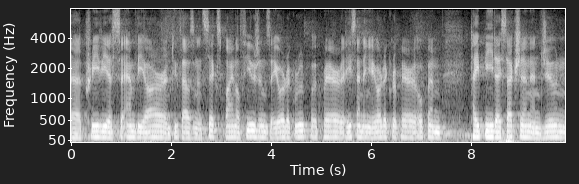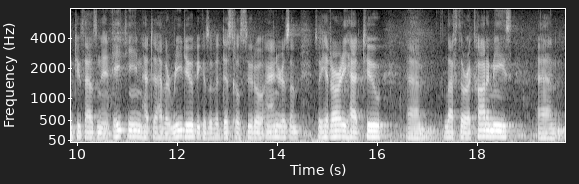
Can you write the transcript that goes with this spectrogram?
uh, previous MVR in 2006, spinal fusions, aortic root repair, ascending aortic repair, open type B dissection in June 2018, had to have a redo because of a distal pseudoaneurysm. So he had already had two um, left thoracotomies. Um,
